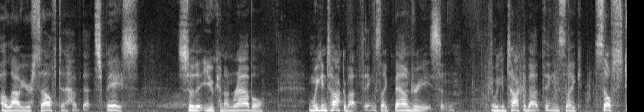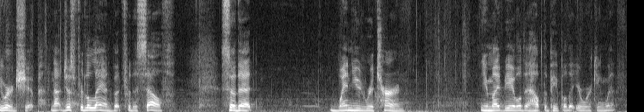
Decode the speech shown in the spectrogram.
allow yourself to have that space so that you can unravel. And we can talk about things like boundaries and, and we can talk about things like self stewardship, not just for the land, but for the self, so that when you return, you might be able to help the people that you're working with.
